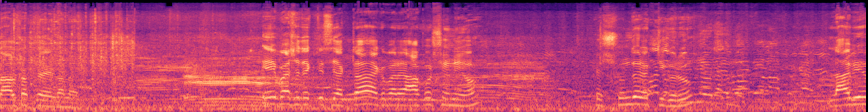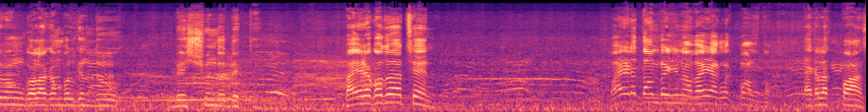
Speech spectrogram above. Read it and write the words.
লাল টপটাকে কালার এই পাশে দেখতেছি একটা একেবারে আকর্ষণীয় বেশ সুন্দর একটি গরু। লাভি এবং গলা কম্বল কিন্তু বেশ সুন্দর দেখতে। ভাই এটা কত যাচ্ছেন? ভাই এটার দাম বেশি না ভাই এক লাখ পাঁচ দাম। এক লাখ পাঁচ।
